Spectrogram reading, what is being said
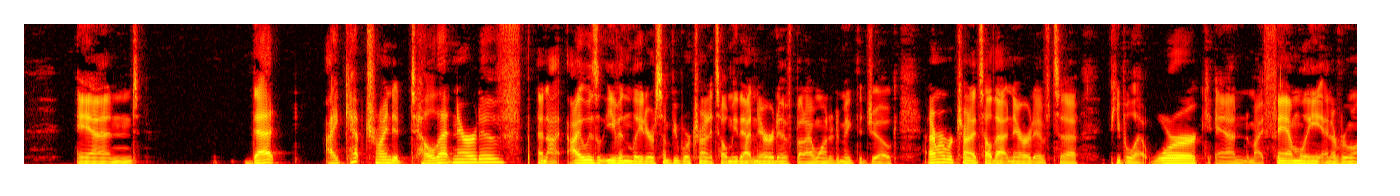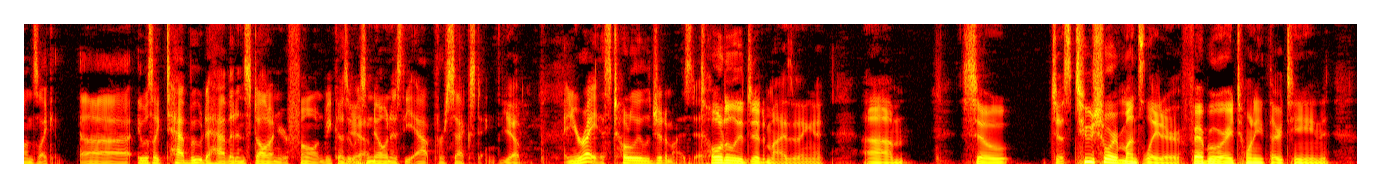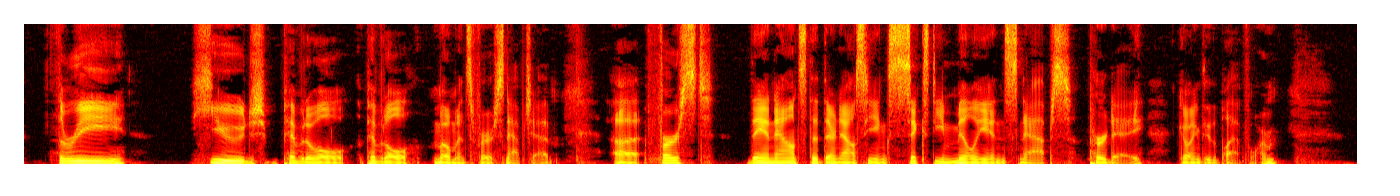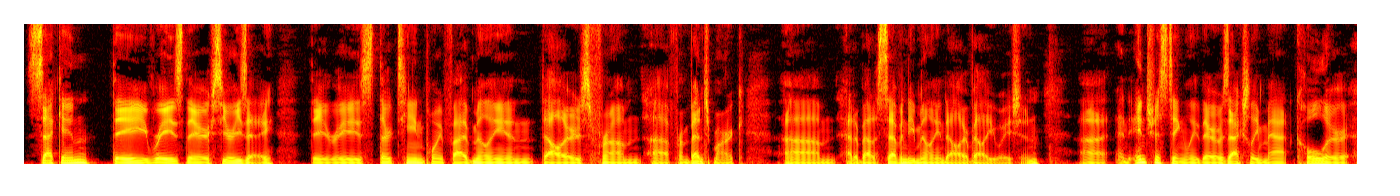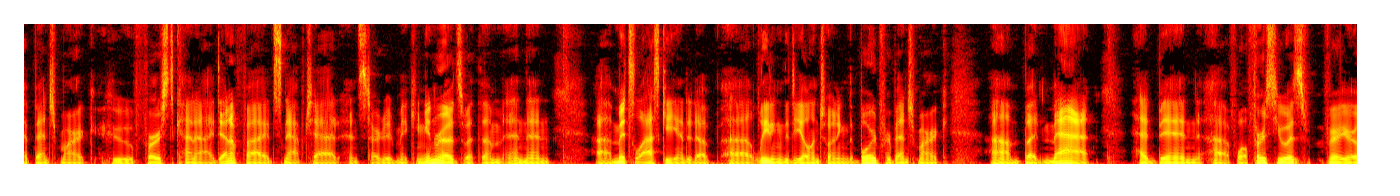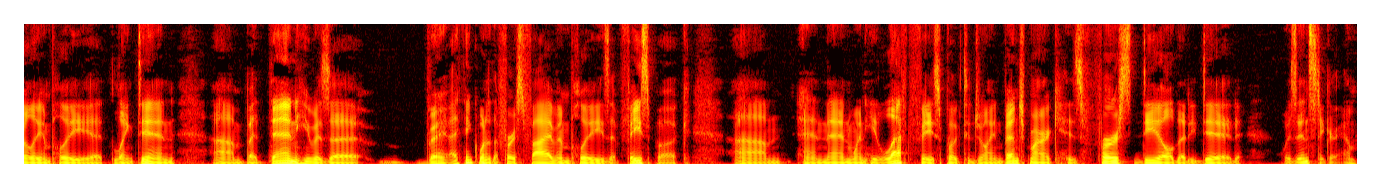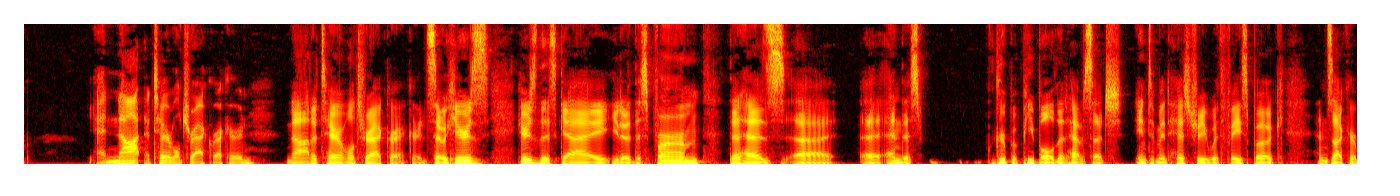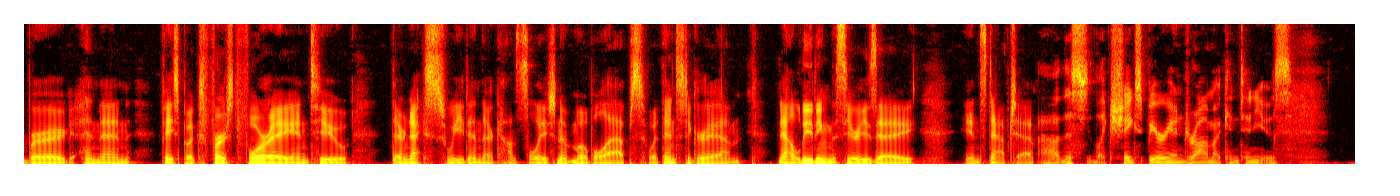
and that I kept trying to tell that narrative, and I, I was even later. Some people were trying to tell me that narrative, but I wanted to make the joke. And I remember trying to tell that narrative to people at work and my family, and everyone's like, uh, it was like taboo to have it installed on your phone because it was known as the app for sexting. Yep. And you're right; it's totally legitimized it. totally legitimizing it. Um, so just two short months later, February 2013, three huge pivotal pivotal moments for Snapchat. Uh, first, they announced that they're now seeing 60 million snaps per day going through the platform. Second, they raised their Series A. They raised $13.5 million from uh, from Benchmark um, at about a $70 million valuation. Uh, and interestingly, there was actually Matt Cohler at Benchmark who first kind of identified Snapchat and started making inroads with them. And then uh, Mitch Lasky ended up uh, leading the deal and joining the board for Benchmark. Um, but Matt had been, uh, well, first he was very early employee at LinkedIn, um, but then he was a very, I think one of the first five employees at Facebook. Um, and then when he left Facebook to join Benchmark, his first deal that he did was Instagram And not a terrible track record. not a terrible track record. So here's here's this guy, you know, this firm that has uh, uh, and this group of people that have such intimate history with Facebook and Zuckerberg, and then Facebook's first foray into their next suite in their constellation of mobile apps with Instagram, now leading the Series A in Snapchat. Uh, this like Shakespearean drama continues.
